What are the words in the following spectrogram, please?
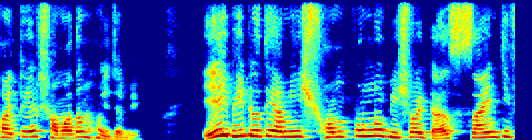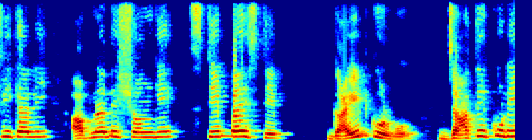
হয়তো এর সমাধান হয়ে যাবে। এই ভিডিওতে আমি সম্পূর্ণ বিষয়টা সায়েন্টিফিক্যালি আপনাদের সঙ্গে স্টেপ বাই স্টেপ গাইড করব, যাতে করে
